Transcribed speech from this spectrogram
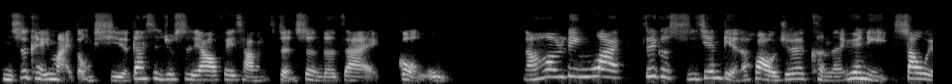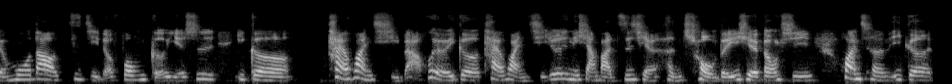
你是可以买东西的，但是就是要非常审慎的在购物。然后另外这个时间点的话，我觉得可能因为你稍微有摸到自己的风格，也是一个汰换期吧，会有一个汰换期，就是你想把之前很丑的一些东西换成一个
